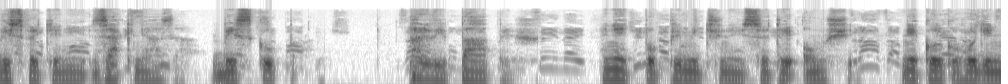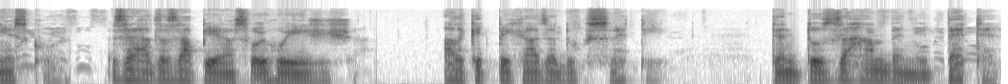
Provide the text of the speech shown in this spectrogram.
vysvetený za kniaza, biskupa, prvý pápež, hneď po primičnej svetej omši, niekoľko hodín neskôr, zrádza zapiera svojho Ježiša. Ale keď prichádza Duch Svetý, tento zahambený Peter,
